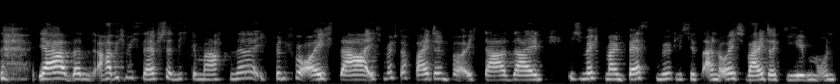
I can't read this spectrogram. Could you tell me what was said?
ja, dann habe ich mich selbstständig gemacht. Ne? Ich bin für euch da. Ich möchte auch weiterhin für euch da sein. Ich möchte mein Bestmögliches an euch weitergeben. Und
